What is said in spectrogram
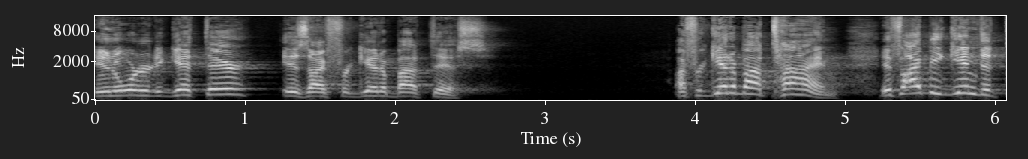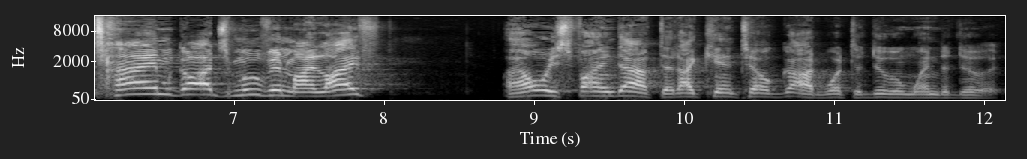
in order to get there is I forget about this. I forget about time. If I begin to time God's move in my life, I always find out that I can't tell God what to do and when to do it.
